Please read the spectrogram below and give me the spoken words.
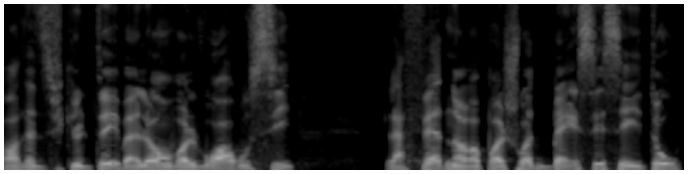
avoir de la difficulté, bien là, on va le voir aussi la Fed n'aura pas le choix de baisser ses taux.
